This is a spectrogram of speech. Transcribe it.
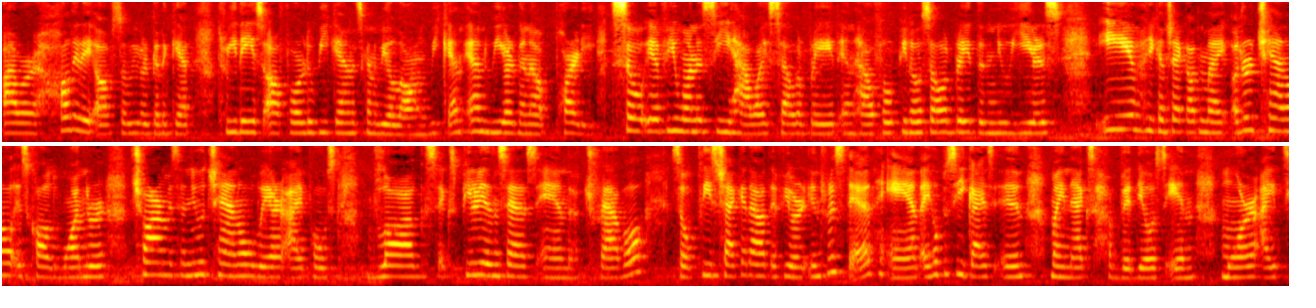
our holiday off, so we are gonna get three days off for the weekend. It's gonna be a long weekend, and we are gonna party. So if you want to see how I celebrate and how Filipinos celebrate the New Year's Eve, you can check out my other channel. It's called Wonder Charm. It's a new channel where I post vlogs, experiences, and travel. So please check it out if you're interested. And I hope to see you guys in my next videos in more IT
